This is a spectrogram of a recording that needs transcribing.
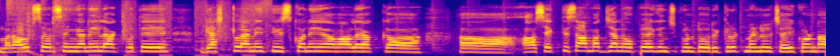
మరి అవుట్ సోర్సింగ్ అని లేకపోతే గెస్ట్లని తీసుకొని వాళ్ళ యొక్క ఆ, శక్తి సామర్థ్యాలను ఉపయోగించుకుంటూ రిక్రూట్మెంట్లు చేయకుండా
